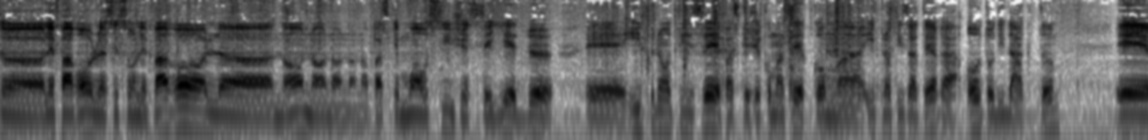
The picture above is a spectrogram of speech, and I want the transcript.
euh, les paroles, ce sont les paroles. Euh, non, non, non, non, non. Parce que moi aussi, j'essayais de euh, hypnotiser, parce que j'ai commencé comme hypnotisateur autodidacte. Et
